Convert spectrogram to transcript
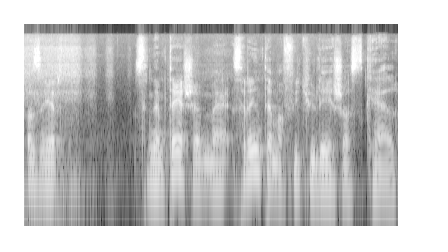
azért szerintem teljesen, mert szerintem a fütyülés az kell.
